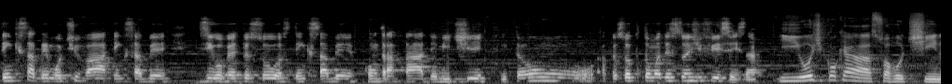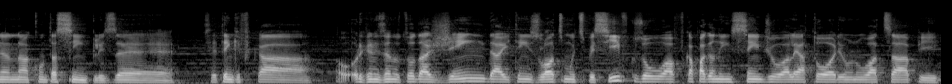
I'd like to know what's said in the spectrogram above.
tem que saber motivar, tem que saber desenvolver pessoas, tem que saber contratar, demitir. Então, a pessoa que toma decisões difíceis, né? E hoje qual que é a sua rotina na conta simples? É você tem que ficar organizando toda a agenda e tem slots muito específicos ou ficar pagando incêndio aleatório no WhatsApp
